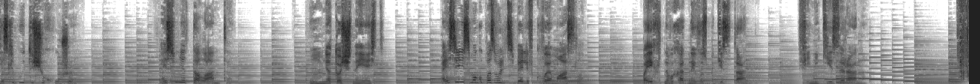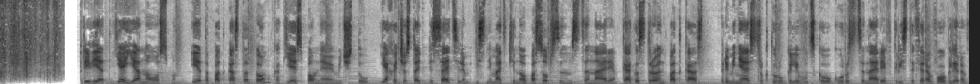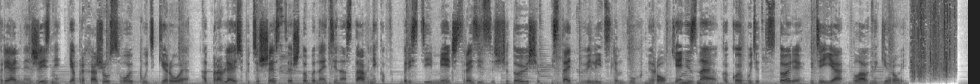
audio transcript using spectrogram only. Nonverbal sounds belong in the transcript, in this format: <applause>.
если будет еще хуже? А если у меня таланта? У меня точно есть. А если не смогу позволить себе оливковое масло? Поехать на выходные в Узбекистан? Финики из Ирана? Привет, я Яна Осман, и это подкаст о том, как я исполняю мечту. Я хочу стать писателем и снимать кино по собственным сценариям. Как устроен подкаст? Применяя структуру голливудского гуру сценариев Кристофера Воглера в реальной жизни, я прохожу свой путь героя. Отправляюсь в путешествие, чтобы найти наставников, брести меч, сразиться с чудовищем и стать повелителем двух миров. Я не знаю, какой будет история, где я главный герой.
